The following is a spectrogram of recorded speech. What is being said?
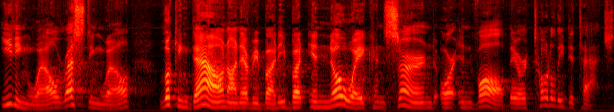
eating well, resting well, looking down on everybody, but in no way concerned or involved. They were totally detached.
